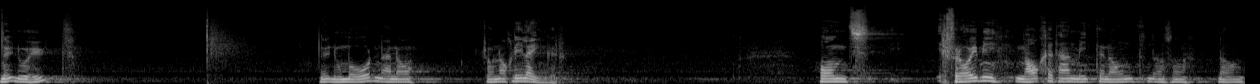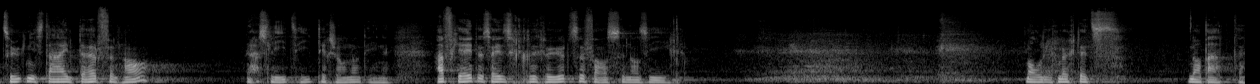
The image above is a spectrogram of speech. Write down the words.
Nicht nur heute, nicht nur morgen, auch noch, schon noch ein bisschen länger. Und ich freue mich nachher dann miteinander, also noch einen Zeugnisteil dürfen haben. Ja, das Lied ich schon noch drin. Einfach jeder soll sich ein kürzer fassen als ich. Mal, ich möchte jetzt noch beten.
